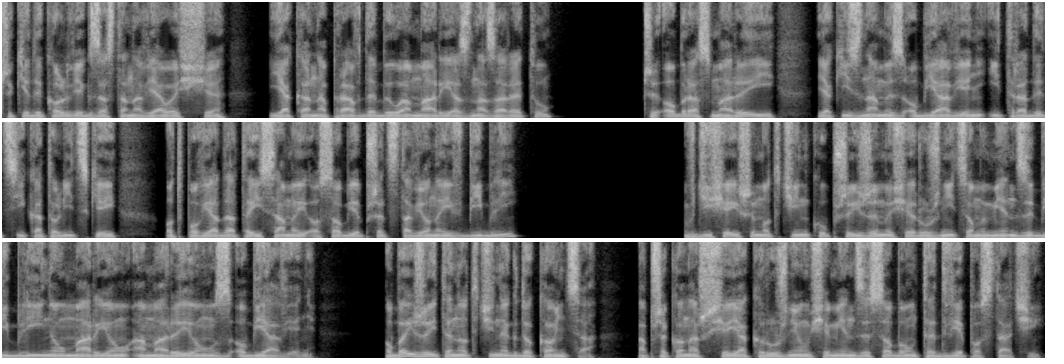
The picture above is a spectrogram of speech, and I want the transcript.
Czy kiedykolwiek zastanawiałeś się, jaka naprawdę była Maria z Nazaretu? Czy obraz Maryi, jaki znamy z objawień i tradycji katolickiej, odpowiada tej samej osobie przedstawionej w Biblii? W dzisiejszym odcinku przyjrzymy się różnicom między biblijną Marią a Maryją z objawień. Obejrzyj ten odcinek do końca, a przekonasz się, jak różnią się między sobą te dwie postaci.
